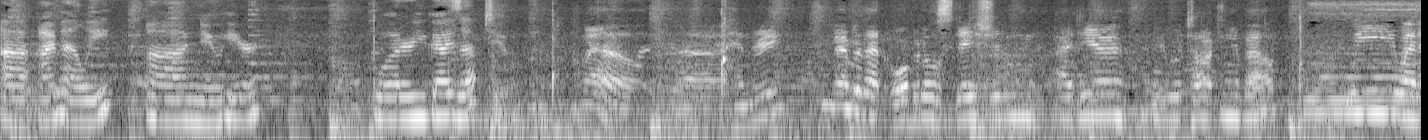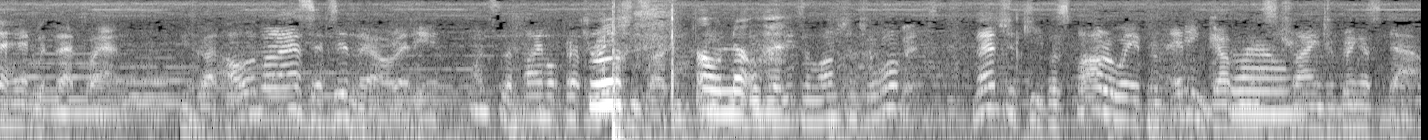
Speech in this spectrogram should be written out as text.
Uh, I'm Ellie. Uh, new here. What are you guys up to? Well, uh, Henry, remember that orbital station idea we were talking about? We went ahead with that plan. We've got all of our assets in there already. Once the final preparations are complete, Oh, no. we'll be ready to launch into orbit. That should keep us far away from any governments Wow. trying to bring us down.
